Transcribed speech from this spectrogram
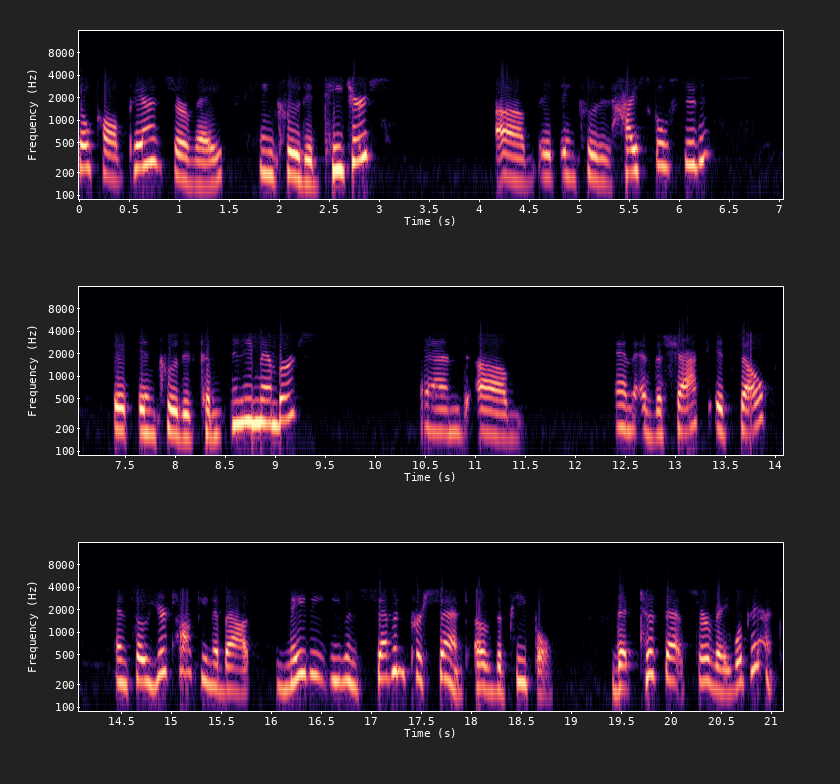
so called parent survey, included teachers, uh, it included high school students, it included community members and um, and the SHAC itself. And so you're talking about maybe even seven percent of the people that took that survey were parents.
